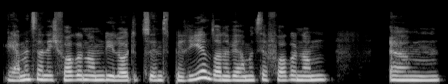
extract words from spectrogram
wir haben uns ja nicht vorgenommen, die Leute zu inspirieren, sondern wir haben uns ja vorgenommen, ähm,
